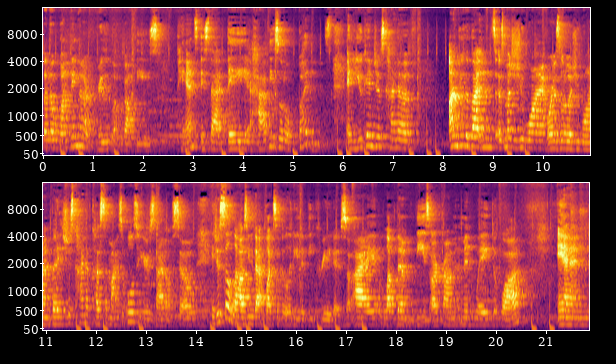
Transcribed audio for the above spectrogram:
But the one thing that I really love about these pants is that they have these little buttons and you can just kind of undo the buttons as much as you want or as little as you want, but it's just kind of customizable to your style. So it just allows you that flexibility to be creative. So I love them. These are from Manière De Voir. And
